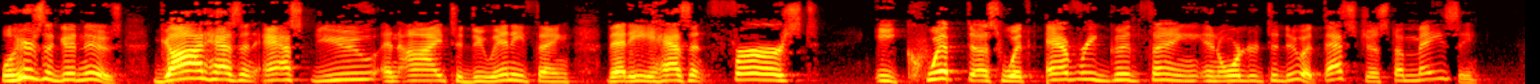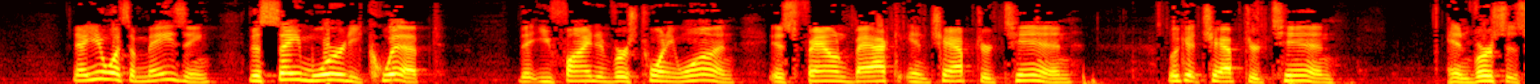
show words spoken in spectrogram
Well, here's the good news God hasn't asked you and I to do anything that He hasn't first equipped us with every good thing in order to do it. That's just amazing. Now, you know what's amazing? The same word equipped that you find in verse 21 is found back in chapter 10. Look at chapter 10 and verses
